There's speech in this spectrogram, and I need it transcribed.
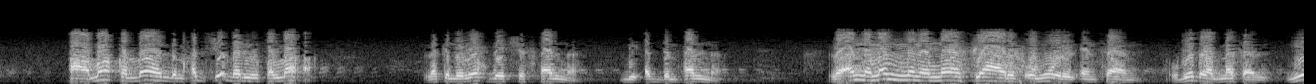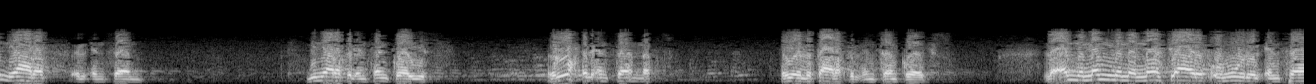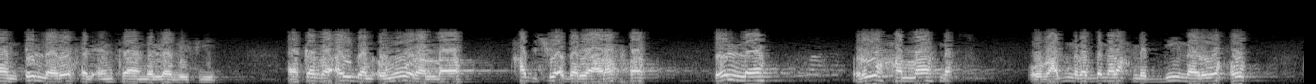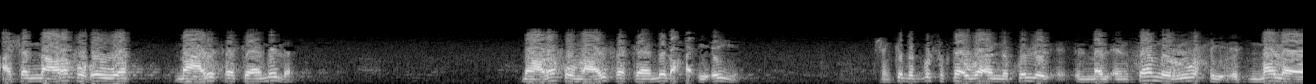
أعماق الله اللي محدش يقدر يوصل لها لكن الروح بيكشفها لنا بيقدمها لنا. لأن من من الناس يعرف أمور الإنسان؟ وبيضرب مثل مين يعرف الإنسان؟ مين يعرف الإنسان كويس؟ روح الإنسان نفسه. هي اللي تعرف الإنسان كويس. لأن من من الناس يعرف أمور الإنسان إلا روح الإنسان الذي فيه. هكذا أيضا أمور الله محدش يقدر يعرفها إلا روح الله نفسه. وبعدين ربنا راح مدينا روحه عشان نعرفه هو معرفة كاملة. نعرفه معرفة كاملة حقيقية. عشان كده تبصوا تلاقوا بقى إن كل ما الإنسان الروحي اتملى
